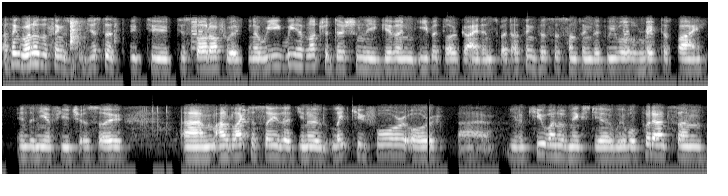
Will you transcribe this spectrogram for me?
I think one of the things, just to, to start off with, you know, we have not traditionally given EBITDA guidance, but I think this is something that we will rectify in the near future. So um, I would like to say that, you know, late Q4 or, uh, you know, Q1 of next year, we will put out some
